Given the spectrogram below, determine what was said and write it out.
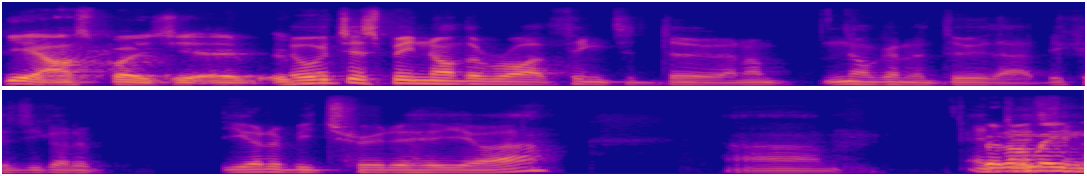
Yeah, I suppose. Yeah, it, it would just be not the right thing to do, and I'm not going to do that because you got to you got to be true to who you are. Um, but I mean,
